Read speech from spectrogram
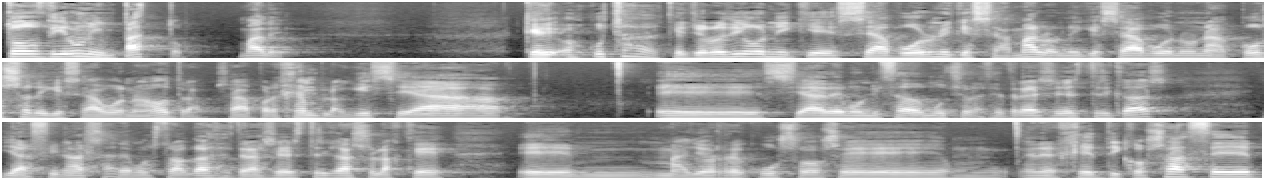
todo tiene un impacto, ¿vale? Que, escucha, que yo no digo ni que sea bueno ni que sea malo, ni que sea bueno una cosa ni que sea buena otra. O sea, por ejemplo, aquí se ha, eh, se ha demonizado mucho las centrales eléctricas y al final se ha demostrado que las centrales eléctricas son las que eh, mayor recursos eh, energéticos hacen,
